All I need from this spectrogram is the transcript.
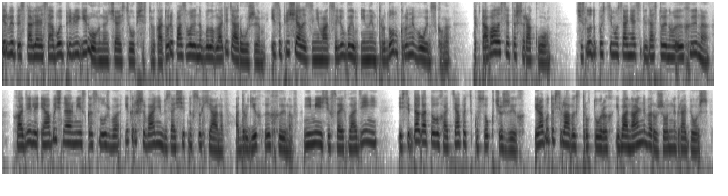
Первые представляли собой привилегированную часть общества, которой позволено было владеть оружием и запрещалось заниматься любым иным трудом, кроме воинского. Трактовалось это широко. В число допустимых занятий для достойного ихына входили и обычная армейская служба, и крышевание беззащитных сухянов, а других ихынов, не имеющих своих владений и всегда готовых оттяпать кусок чужих, и работа в силовых структурах, и банальный вооруженный грабеж –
